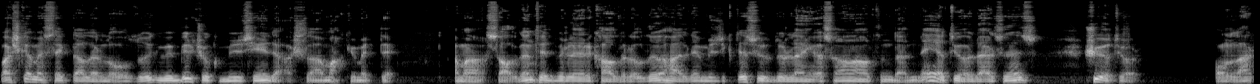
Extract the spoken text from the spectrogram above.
başka meslek dallarında olduğu gibi birçok müzisyeni de açlığa mahkum etti. Ama salgın tedbirleri kaldırıldığı halde müzikte sürdürülen yasağın altında ne yatıyor dersiniz? Şu yatıyor. Onlar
